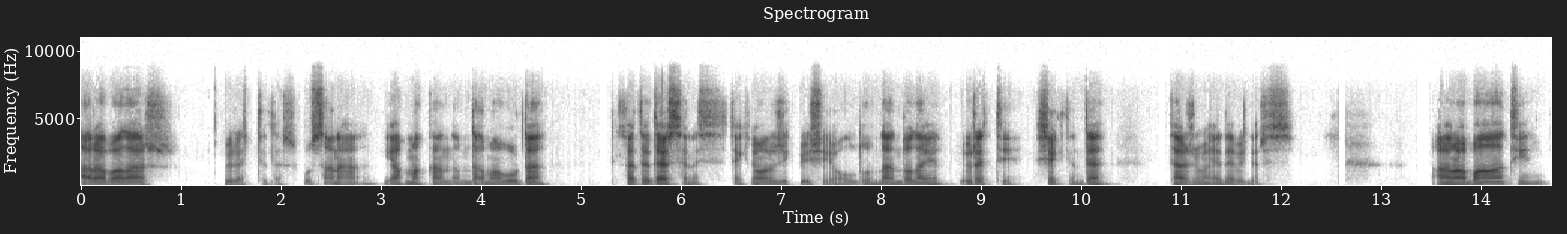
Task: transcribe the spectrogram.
arabalar ürettiler. Bu sana yapmak anlamında ama burada dikkat ederseniz teknolojik bir şey olduğundan dolayı üretti şeklinde tercüme edebiliriz. Arabatin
